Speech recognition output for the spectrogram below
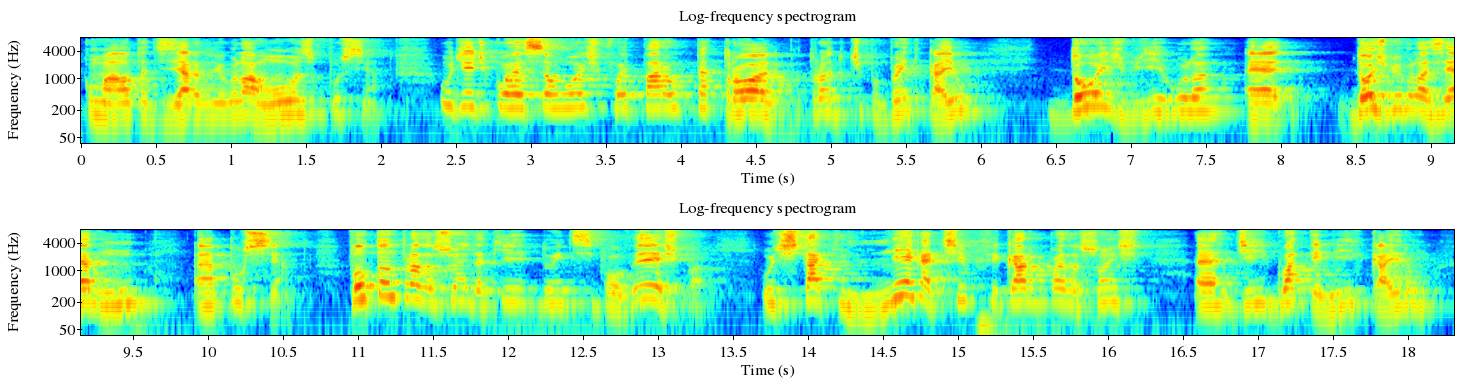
com uma alta de 0,11%. O dia de correção hoje foi para o petróleo. O petróleo do tipo Brent caiu 2,01%. É, 2,01%. Voltando para as ações daqui do índice Bovespa, o destaque negativo ficaram para as ações é, de Guatemi, caíram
